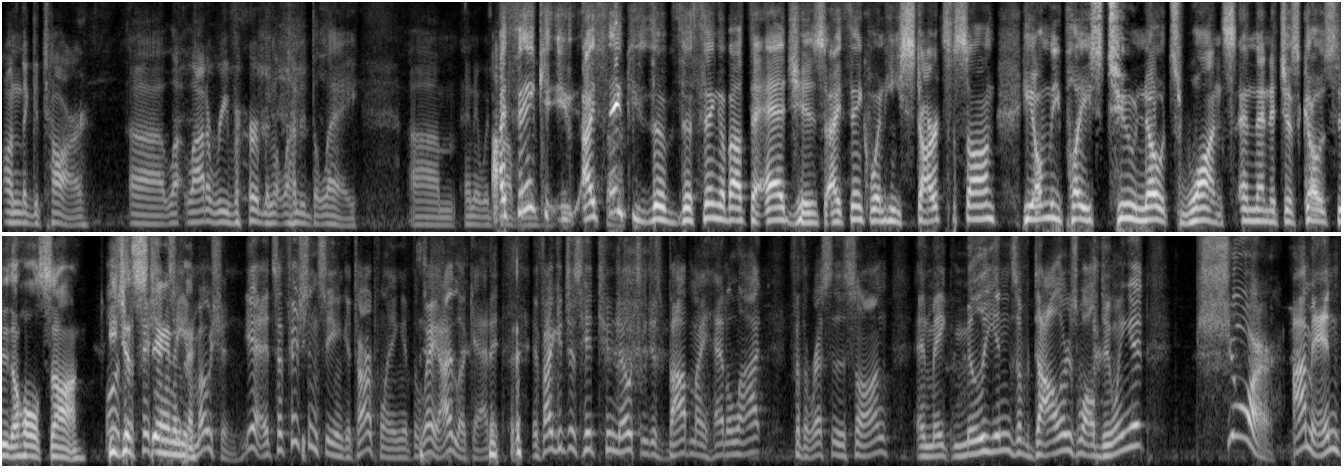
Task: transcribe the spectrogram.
on the guitar, a uh, lo- lot of reverb and a lot of delay, um, and it would. I think I think the the thing about the edge is I think when he starts a song, he only plays two notes once and then it just goes through the whole song. Well, He's just standing in motion. Yeah, it's efficiency in guitar playing. If the way I look at it, if I could just hit two notes and just bob my head a lot for the rest of the song and make millions of dollars while doing it, sure, I'm in.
